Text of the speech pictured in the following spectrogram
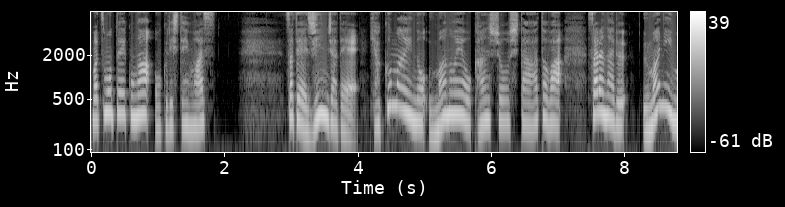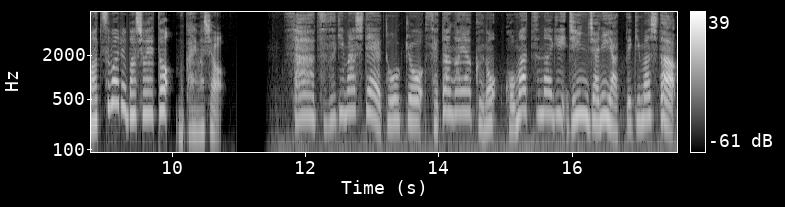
松本英子がお送りしていますさて神社で100枚の馬の絵を鑑賞した後はさらなる馬にまつわる場所へと向かいましょう。さあ続きまして東京世田谷区の小松なぎ神社にやってきました。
